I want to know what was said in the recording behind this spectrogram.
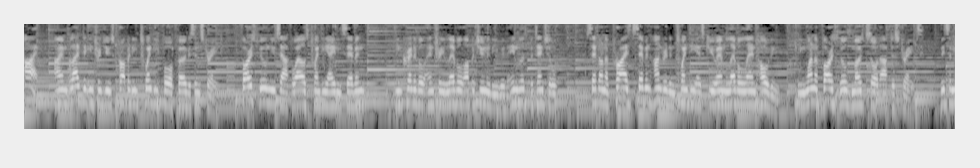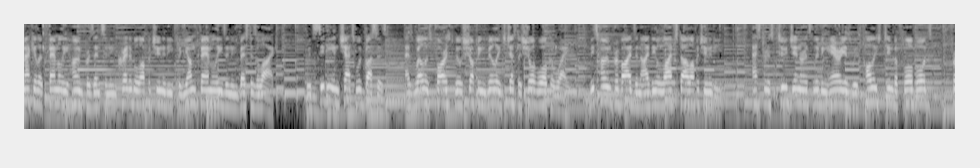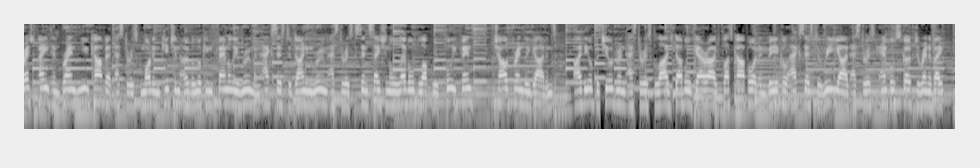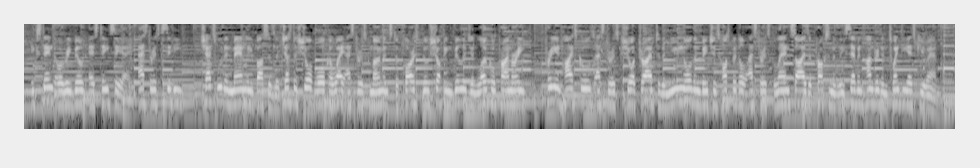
Hi, I am glad to introduce property 24 Ferguson Street, Forestville, New South Wales 2087. Incredible entry-level opportunity with endless potential. Set on a prized 720 SQM level land holding, in one of Forestville's most sought-after streets. This immaculate family home presents an incredible opportunity for young families and investors alike. With City and Chatswood buses, as well as Forestville Shopping Village just a short walk away, this home provides an ideal lifestyle opportunity. Asterisk two generous living areas with polished timber floorboards, fresh paint and brand new carpet. Asterisk modern kitchen overlooking family room and access to dining room. Asterisk sensational level block with fully fenced, child-friendly gardens, ideal for children. Asterisk large double garage plus carport and vehicle access to rear yard. Asterisk ample scope to renovate, extend or rebuild STCA asterisk city, Chatswood and Manly buses are just a short walk away. Asterisk moments to Forestville Shopping Village and local primary, pre and high schools asterisk short drive to the new Northern Beaches Hospital asterisk land size approximately 720 SQM.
